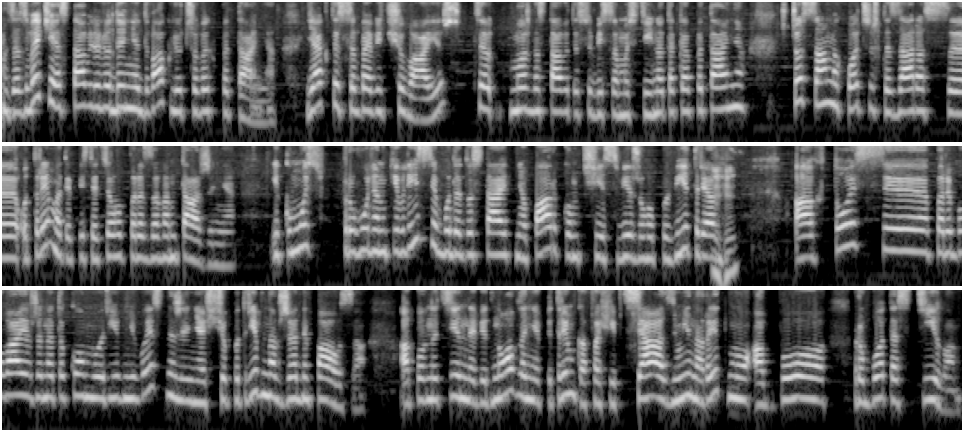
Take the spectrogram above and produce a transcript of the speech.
Зазвичай я ставлю людині два ключових питання: як ти себе відчуваєш? Це можна ставити собі самостійно таке питання. Що саме хочеш ти зараз е, отримати після цього перезавантаження? І комусь прогулянки в лісі буде достатньо парком чи свіжого повітря, Угу. а хтось е, перебуває вже на такому рівні виснаження, що потрібна вже не пауза, а повноцінне відновлення, підтримка фахівця, зміна ритму або робота з тілом.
